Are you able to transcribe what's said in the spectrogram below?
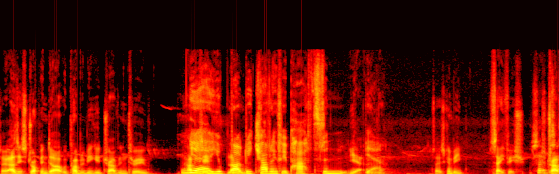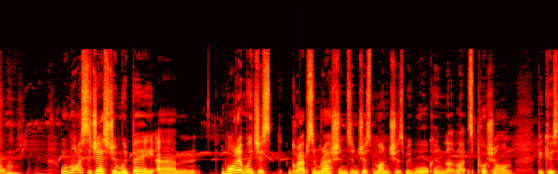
So as it's dropping dark, we'd probably be good travelling through. Yeah, you'll land. probably be travelling through paths and Yeah. yeah. okay. So it's going to be safe-ish So- to travel. Well, my suggestion would be, um, why don't we just grab some rations and just munch as we walk and like, let's push on because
